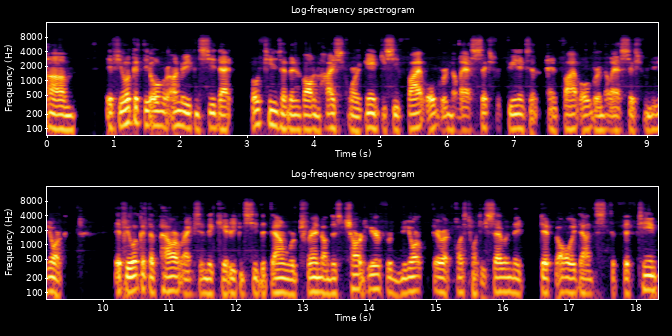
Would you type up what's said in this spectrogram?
Um, if you look at the over under, you can see that both teams have been involved in high scoring games. You see five over in the last six for Phoenix and, and five over in the last six for New York. If you look at the power ranks indicator, you can see the downward trend on this chart here for New York. They're at plus 27. They dipped all the way down to 15.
